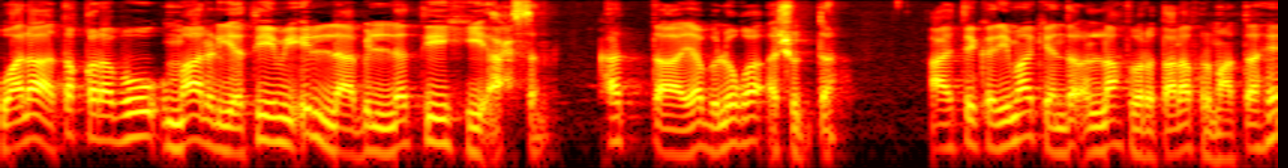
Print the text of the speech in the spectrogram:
وَلَا تَقْرَبُوا مَالَ الْيَتِيمِ إِلَّا بِالَّتِي هِي أَحْسَنُ حَتَّى يَبْلُغَ أَشُدَّهُ۔ آیت کریمہ کے اندر اللہ تبارک تعالیٰ فرماتا ہے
